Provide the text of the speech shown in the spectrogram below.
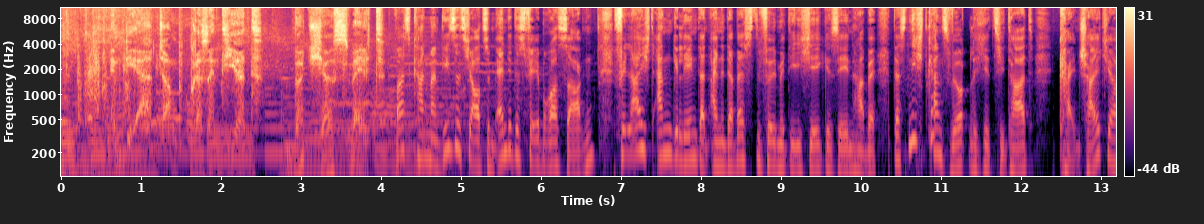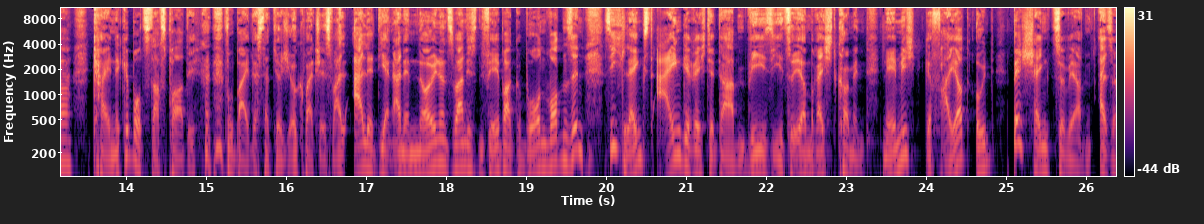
MDR Jump präsentiert Böttchers Welt. Was kann man dieses Jahr zum Ende des Februars sagen? Vielleicht angelehnt an einen der besten Filme, die ich je gesehen habe. Das nicht ganz wörtliche Zitat, kein Schaltjahr, keine Geburtstagsparty. Wobei das natürlich auch Quatsch ist, weil alle, die an einem 29. Februar geboren worden sind, sich längst eingerichtet haben, wie sie zu ihrem Recht kommen. Nämlich gefeiert und beschenkt zu werden. Also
